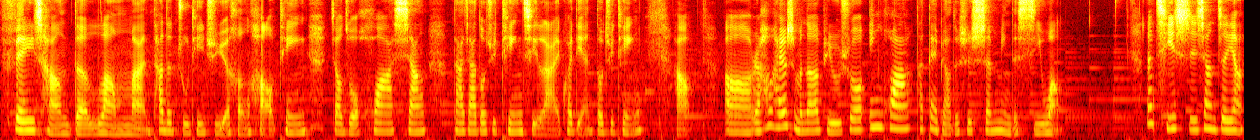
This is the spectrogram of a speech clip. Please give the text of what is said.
非常的浪漫，它的主题曲也很好听，叫做《花香》，大家都去听起来，快点都去听。好。呃，然后还有什么呢？比如说樱花，它代表的是生命的希望。那其实像这样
